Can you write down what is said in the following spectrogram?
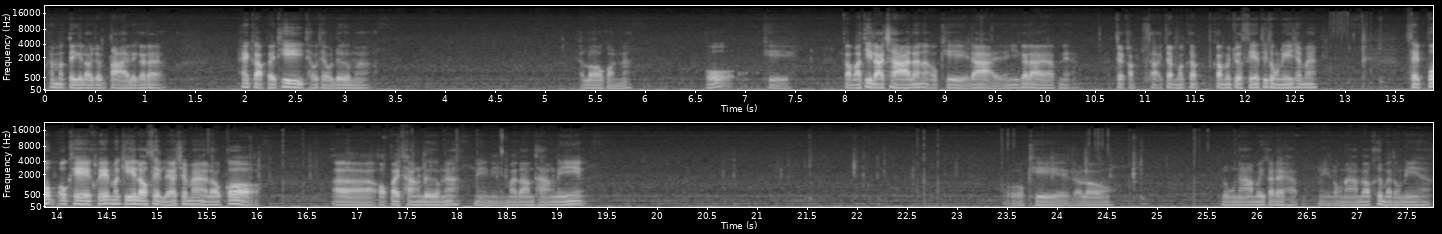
ให้มันตีเราจนตายเลยก็ได้ ให้กลับไปที่แถวๆเดิมฮะเดี๋ยวรอก่อนนะโอเค กลับมาที่ราชาแล้วนะโอเคได้อย่างนี้ก็ได้ครับเนี่ย จะกลับจะมากลับกลับมาจุดเซฟที่ตรงนี้ใช่ไหมเสร็จปุ๊บโอเคเควสเมื่อกี้เราเสร็จแล้วใช่ไหมเราก็ อออกไปทางเดิมนะนี่นี่มาตามทางนี้โอเคเดี๋ยวเราลงน้ำไปก็ได้ครับนี่ลงน้ำแล้วขึ้นมาตรงนี้ฮะ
